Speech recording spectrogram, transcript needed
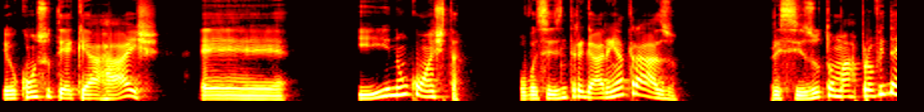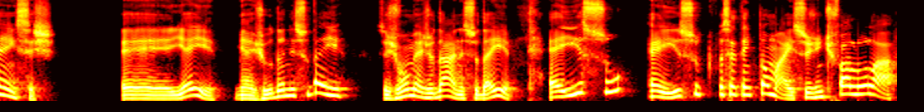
eu consultei aqui a RAIS, é, e não consta. Ou vocês entregarem atraso. Preciso tomar providências. É, e aí? Me ajuda nisso daí. Vocês vão me ajudar nisso daí? É isso, é isso que você tem que tomar. Isso a gente falou lá.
